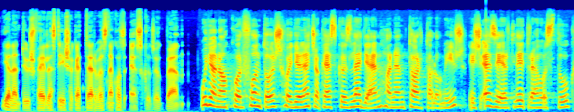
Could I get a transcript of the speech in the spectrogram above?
jelentős fejlesztéseket terveznek az eszközökben. Ugyanakkor fontos, hogy ne csak eszköz legyen, hanem tartalom is, és ezért létrehoztuk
